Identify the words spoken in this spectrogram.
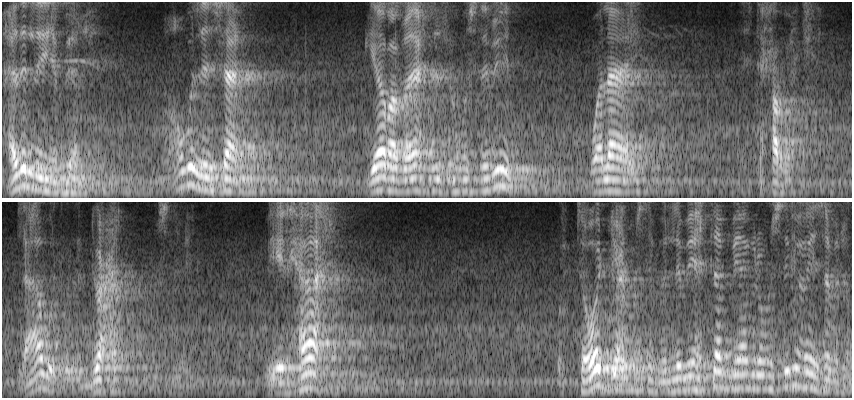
هذا الذي ينبغي. ما هو الإنسان يرى ما يحدث في المسلمين ولا يتحرك. لا بد من الدعاء المسلمين بإلحاح والتوجع المسلمين لم يهتم بأمر المسلمين فليس منهم.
